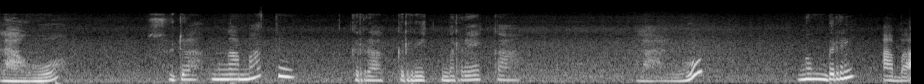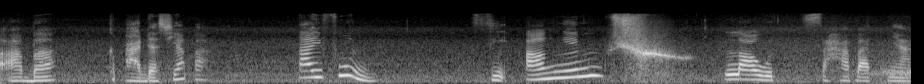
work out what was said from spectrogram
Lawo sudah mengamati gerak-gerik mereka. Lalu memberi aba-aba kepada siapa? Typhoon, si angin laut sahabatnya.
